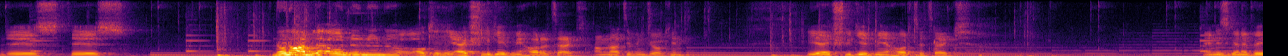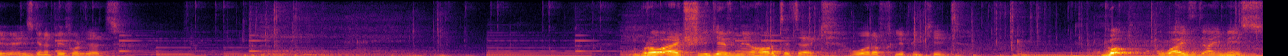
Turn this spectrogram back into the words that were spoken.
this, this. No, no, I'm oh no, no, no. Okay, he actually gave me a heart attack. I'm not even joking. He actually gave me a heart attack. And he's gonna pay, he's gonna pay for that. Bro actually gave me a heart attack. What a flipping kid. What? Why did I miss?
